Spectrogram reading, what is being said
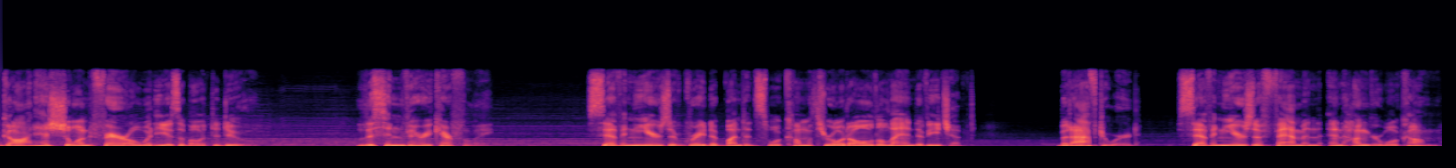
God has shown Pharaoh what he is about to do. Listen very carefully. Seven years of great abundance will come throughout all the land of Egypt. But afterward, seven years of famine and hunger will come.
